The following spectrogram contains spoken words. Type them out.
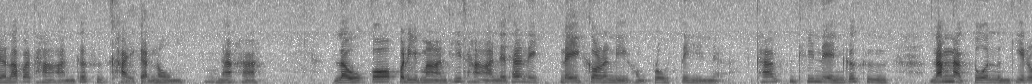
จะรับประทานก็คือไข่กับนมนะคะแล้วก็ปริมาณที่ทานเนี่ยถ้าในในกรณีของโปรตีนเนี่ยถ้าที่เน้นก็คือน้ำหนักตัว 1 กิโล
